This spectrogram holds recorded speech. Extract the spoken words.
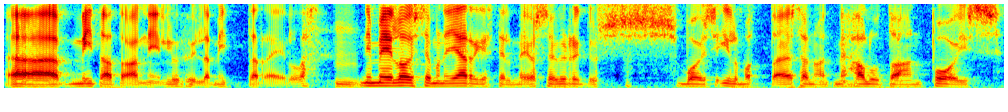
ää, mitataan niin lyhyillä mittareilla, hmm. niin meillä olisi sellainen järjestelmä, jossa yritys voisi ilmoittaa ja sanoa, että me halutaan pois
